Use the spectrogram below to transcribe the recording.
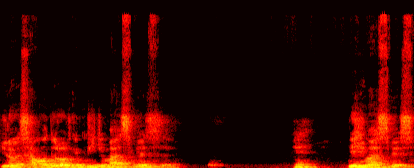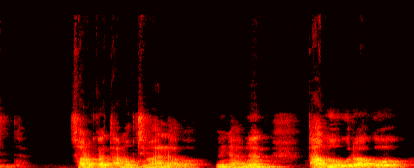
이런 상황들을 어떻게 미리 말씀했어요. 예. 미리 말씀했습니다. 선악과 따먹지 말라고. 왜냐하면 따먹으라고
